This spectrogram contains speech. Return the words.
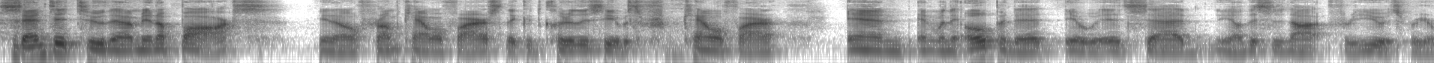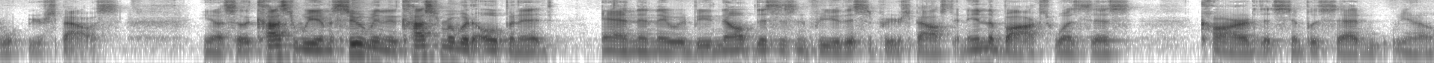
sent it to them in a box, you know, from Camofire, so they could clearly see it was from Camofire. And and when they opened it, it, it said, you know, this is not for you; it's for your your spouse. You know, so the customer, we am assuming the customer would open it, and then they would be, nope, this isn't for you; this is for your spouse. And in the box was this card that simply said, you know,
